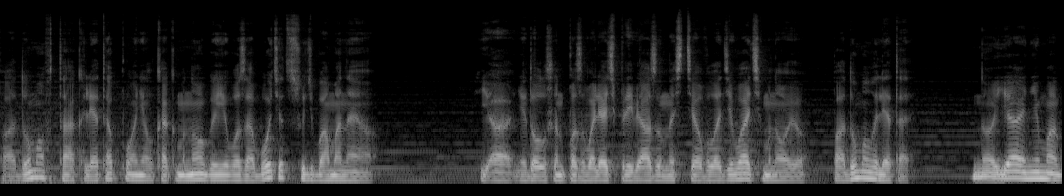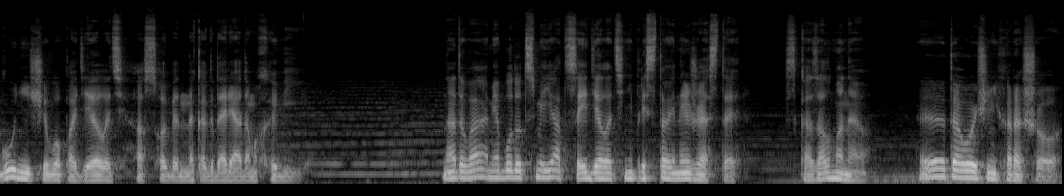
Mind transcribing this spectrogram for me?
Подумав так, Лето понял, как много его заботит судьба Манео. «Я не должен позволять привязанности овладевать мною», – подумал Лето. «Но я не могу ничего поделать, особенно когда рядом Хви». «Над вами будут смеяться и делать непристойные жесты», – сказал Манео. «Это очень хорошо».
